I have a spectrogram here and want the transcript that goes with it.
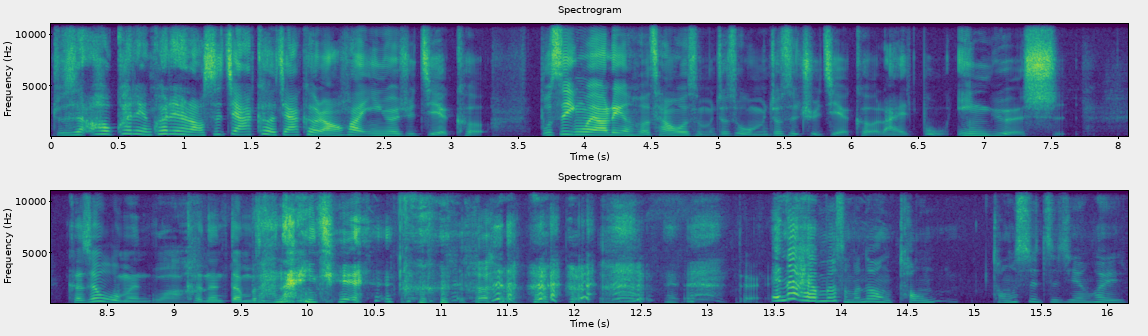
就是哦，快点快点，老师加课加课，然后换音乐去借课，不是因为要练合唱或什么，就是我们就是去借课来补音乐史。可是我们可能等不到那一天。对，哎，那还有没有什么那种同同事之间会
